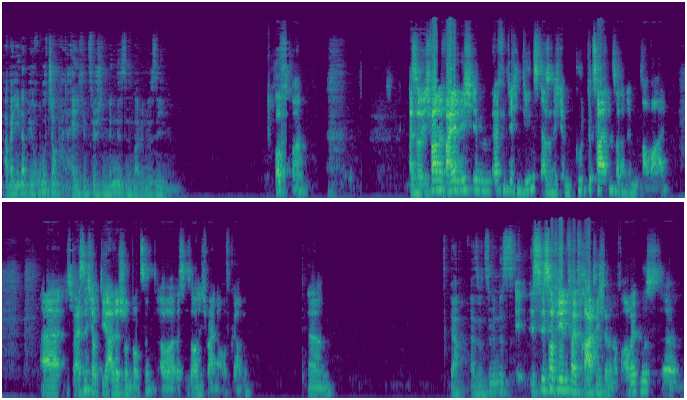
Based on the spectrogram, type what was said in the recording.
Aber jeder Bürojob hat eigentlich inzwischen mindestens mal Windows 7. Hofft man. Also ich war eine Weile nicht im öffentlichen Dienst, also nicht im gut bezahlten, sondern im normalen. Äh, ich weiß nicht, ob die alle schon dort sind, aber das ist auch nicht meine Aufgabe. Ähm, ja, also zumindest. Es ist auf jeden Fall fraglich, wenn man auf Arbeit muss. Ähm,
